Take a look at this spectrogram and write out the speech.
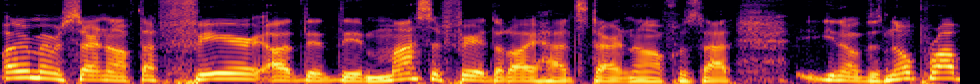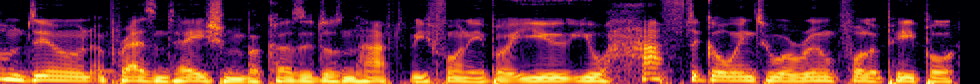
I remember starting off that fear, uh, the, the massive fear that I had starting off was that you know there's no problem doing a presentation because it doesn't have to be funny, but you you have to go into a room full of people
